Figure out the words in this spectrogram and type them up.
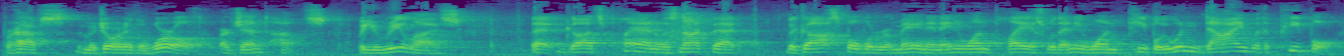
Perhaps the majority of the world are Gentiles. But you realize that God's plan was not that the gospel would remain in any one place with any one people. It wouldn't die with a people.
